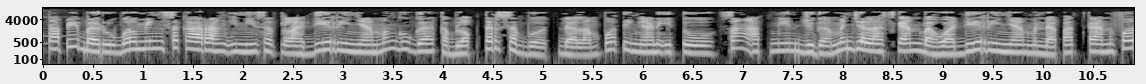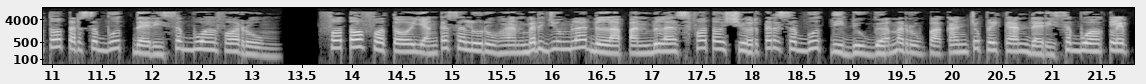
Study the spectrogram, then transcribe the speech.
Tapi baru booming sekarang ini setelah dirinya menggugah ke blog tersebut. Dalam postingan itu, sang admin juga menjelaskan bahwa dirinya mendapatkan foto tersebut dari sebuah forum. Foto-foto yang keseluruhan berjumlah 18 photoshoot tersebut diduga merupakan cuplikan dari sebuah klip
